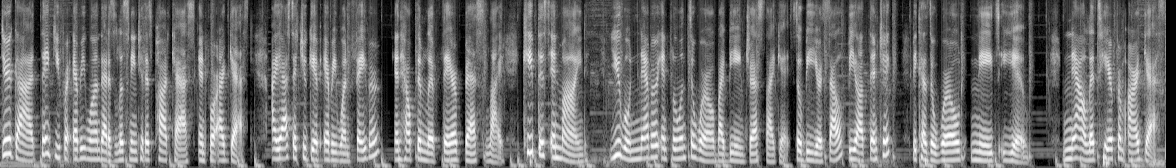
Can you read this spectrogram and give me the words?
Dear God, thank you for everyone that is listening to this podcast and for our guest. I ask that you give everyone favor and help them live their best life. Keep this in mind you will never influence the world by being just like it. So be yourself, be authentic, because the world needs you. Now let's hear from our guest.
